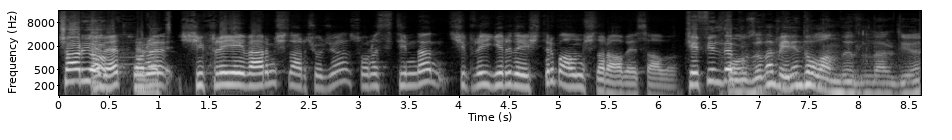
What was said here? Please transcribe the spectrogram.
Çar yok. Evet sonra Evet. şifreyi vermişler çocuğa. Sonra Steam'den şifreyi geri değiştirip almışlar abi hesabı. Kefilde Forza'da beni dolandırdılar diyor.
